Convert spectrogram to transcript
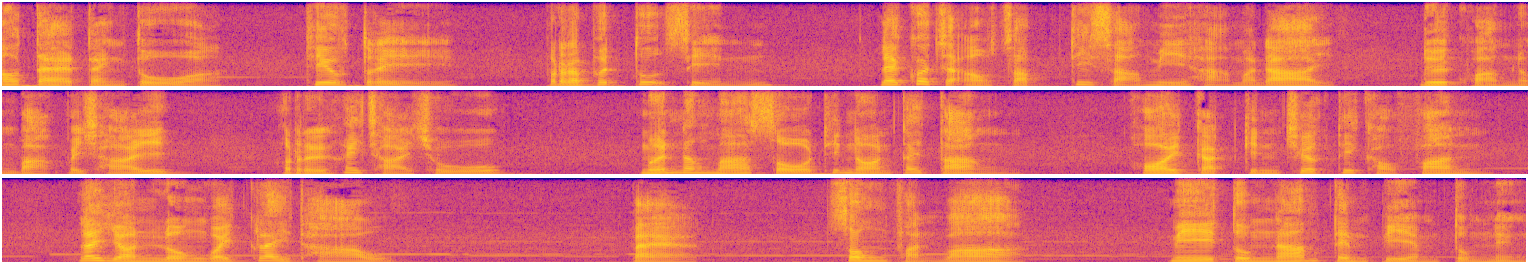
เอาแต่แต่งตัว เที่ยวตรี ประพฤติทุศีลและก็จะเอาทรัพย์ที่สามีหามาได้ด้วยความลำบากไปใช้ หรือให้ชายชู้ เหมือนนางหมาโซที่นอนใต้ตังคอยกัดกินเชือกที่เขาฟัน และย่อนลงไว้ใกล้เท้า 8. ทรงฝันว่า มีตุ่มน้ำเต็มเปี่ยมตุ่มหนึ่ง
